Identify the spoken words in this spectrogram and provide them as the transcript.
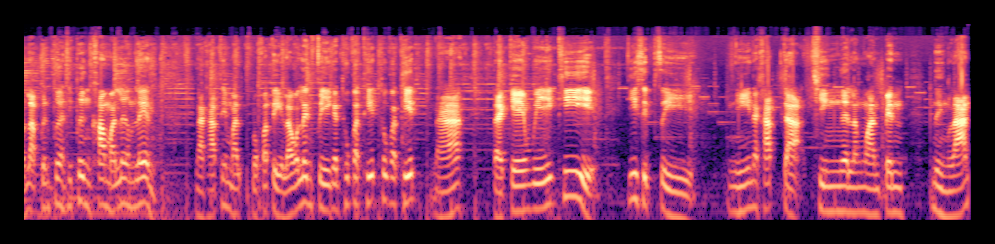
สำหรับเพื่อนๆที่เพิ่งเข้ามาเริ่มเล่นนะครับที่มาปกติเราก็เล่นฟรีกันทุกอาทิตย์ทุกอาทิตย์นะแต่เกมวีคที่ 24 นี้นะครับจะชิงเงินรางวัลเป็น 1 ล้าน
